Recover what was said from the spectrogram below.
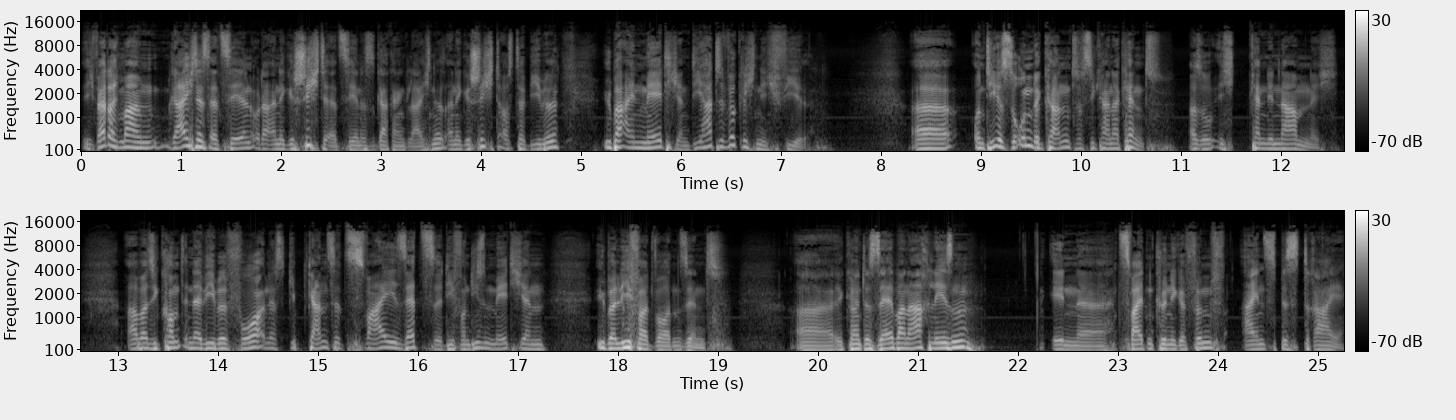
Ich werde euch mal ein Gleichnis erzählen oder eine Geschichte erzählen, das ist gar kein Gleichnis, eine Geschichte aus der Bibel über ein Mädchen, die hatte wirklich nicht viel. Äh, und die ist so unbekannt, dass sie keiner kennt. Also ich kenne den Namen nicht. Aber sie kommt in der Bibel vor und es gibt ganze zwei Sätze, die von diesem Mädchen überliefert worden sind. Äh, ihr könnt es selber nachlesen in äh, 2. Könige 5, 1 bis 3.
